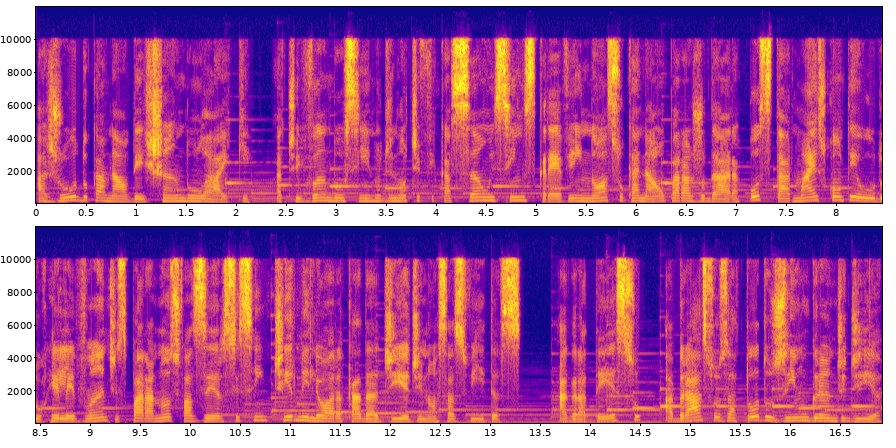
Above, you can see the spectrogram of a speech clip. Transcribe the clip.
ajuda o canal deixando um like, ativando o sino de notificação e se inscreve em nosso canal para ajudar a postar mais conteúdo relevantes para nos fazer se sentir melhor a cada dia de nossas vidas. Agradeço, abraços a todos e um grande dia.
